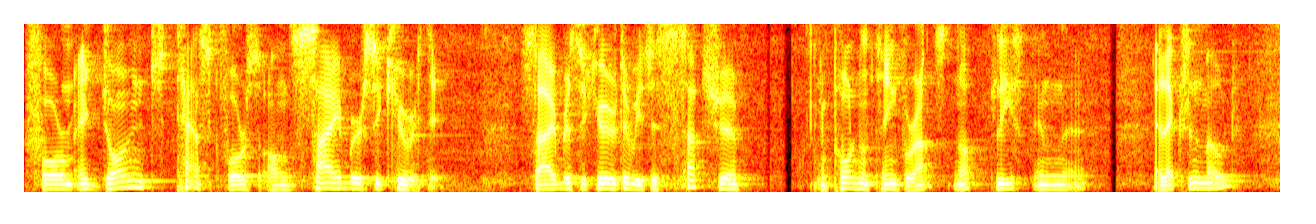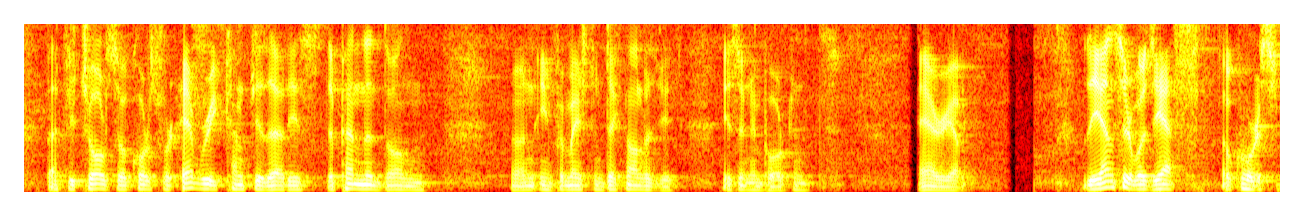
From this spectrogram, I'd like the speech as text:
form a joint task force on cybersecurity? Cybersecurity, which is such an important thing for us, not least in uh, election mode, but which also, of course, for every country that is dependent on, on information technology is an important area. The answer was yes, of course,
